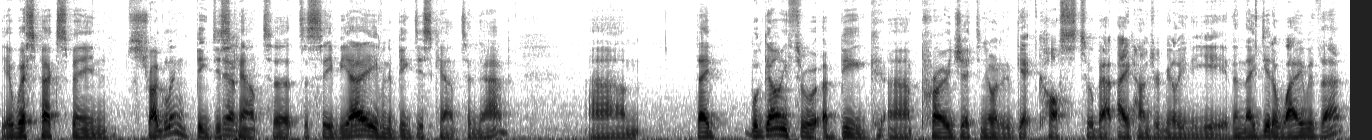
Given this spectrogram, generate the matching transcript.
Yeah, Westpac's been struggling. Big discount to, to CBA, even a big discount to NAB. Um, they were going through a big uh, project in order to get costs to about 800 million a year. Then they did away with that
